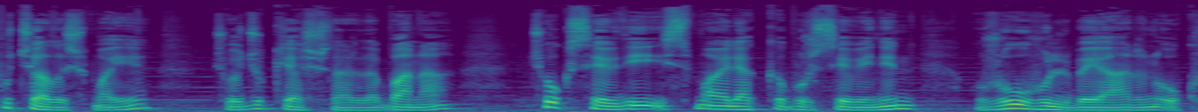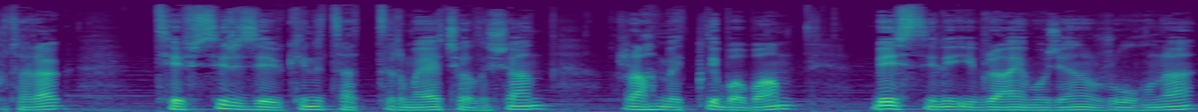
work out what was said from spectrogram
Bu çalışmayı çocuk yaşlarda bana çok sevdiği İsmail Hakkı Bursevi'nin Ruhul Beyanını okutarak tefsir zevkini tattırmaya çalışan rahmetli babam Besnili İbrahim Hoca'nın ruhuna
